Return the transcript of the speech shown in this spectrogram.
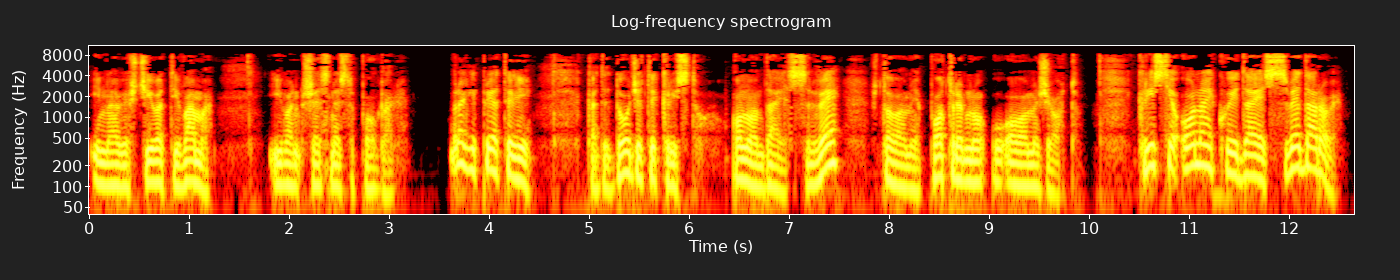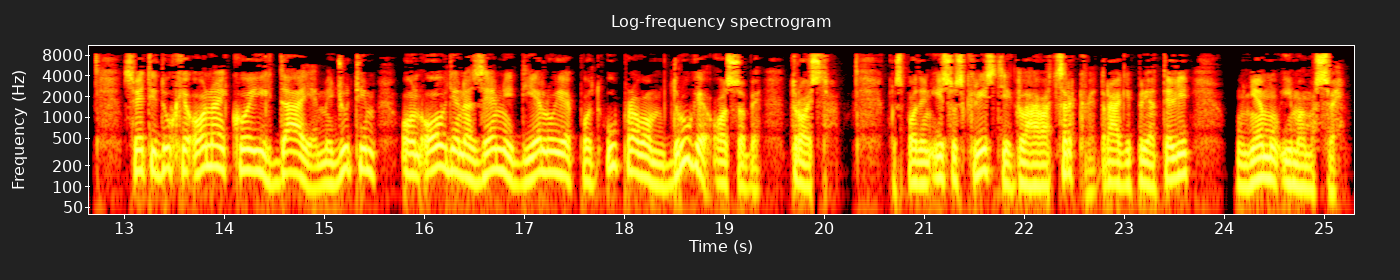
i navješćivati vama. Ivan 16. poglavlje. Dragi prijatelji, kada dođete Kristu, on vam daje sve što vam je potrebno u ovome životu. Krist je onaj koji daje sve darove. Sveti duh je onaj koji ih daje, međutim, on ovdje na zemlji djeluje pod upravom druge osobe trojstva. Gospodin Isus Krist je glava crkve, dragi prijatelji, u njemu imamo sve.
